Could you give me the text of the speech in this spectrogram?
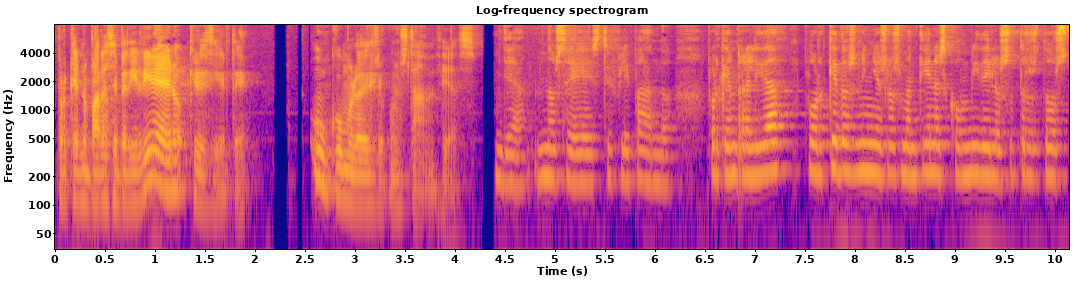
porque no paras de pedir dinero. Quiero decirte, un cúmulo de circunstancias. Ya, no sé, estoy flipando. Porque en realidad, ¿por qué dos niños los mantienes con vida y los otros dos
